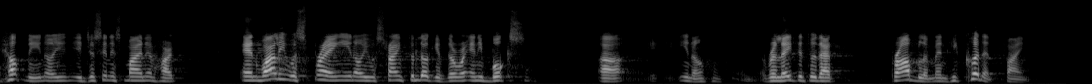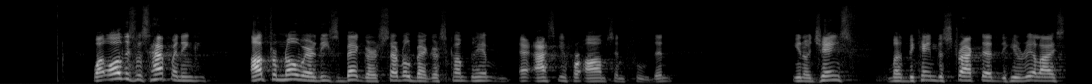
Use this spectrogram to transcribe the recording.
help me. You know, he, just in his mind and heart. And while he was praying, you know, he was trying to look if there were any books, uh, you know, related to that problem, and he couldn't find. While all this was happening, out from nowhere, these beggars, several beggars, come to him asking for alms and food. And, you know, James became distracted. He realized,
